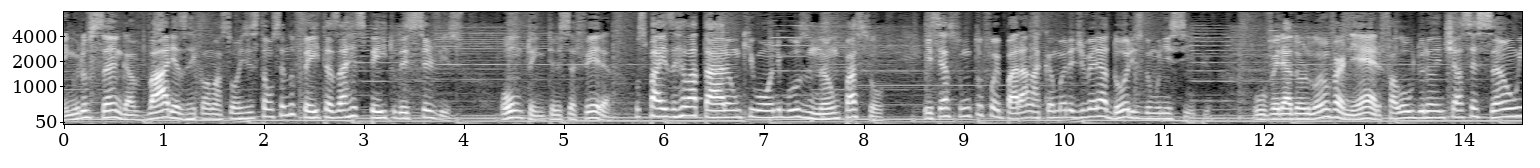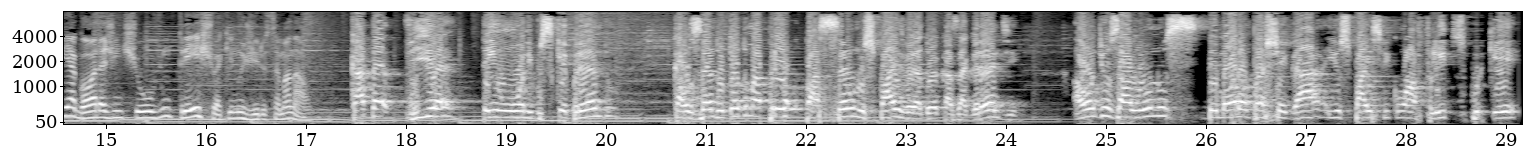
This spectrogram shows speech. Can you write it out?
Em Uruçanga, várias reclamações estão sendo feitas a respeito desse serviço. Ontem, terça-feira, os pais relataram que o ônibus não passou. Esse assunto foi parar na Câmara de Vereadores do município. O vereador Luan Varnier falou durante a sessão e agora a gente ouve um trecho aqui no Giro Semanal. Cada dia tem um ônibus quebrando, causando toda uma preocupação nos pais, vereador Casagrande, onde os alunos demoram para chegar e os pais ficam aflitos porque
